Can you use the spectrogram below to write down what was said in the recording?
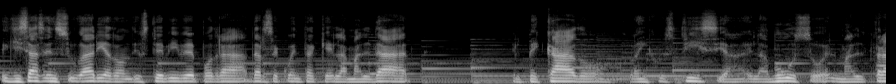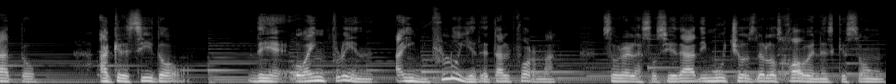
Quizás en su área donde usted vive podrá darse cuenta que la maldad, el pecado, la injusticia, el abuso, el maltrato, ha crecido o influye de tal forma sobre la sociedad y muchos de los jóvenes que son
